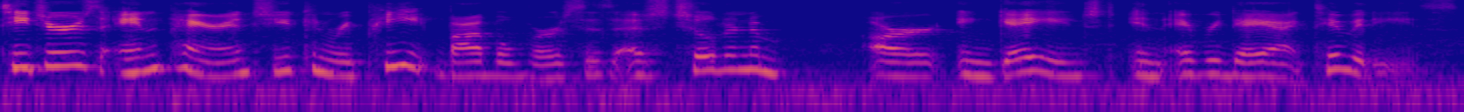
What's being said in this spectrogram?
Teachers and parents, you can repeat Bible verses as children are engaged in everyday activities.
